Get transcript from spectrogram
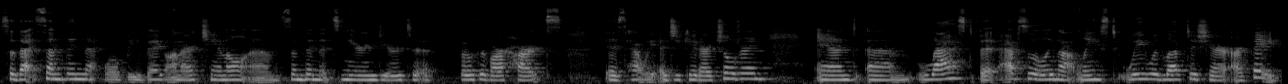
so that's something that will be big on our channel. Um, something that's near and dear to both of our hearts is how we educate our children. And um, last but absolutely not least, we would love to share our faith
